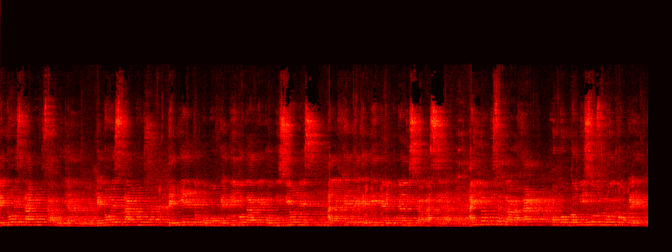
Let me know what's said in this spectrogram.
Que no estamos apoyando, que no estamos teniendo como objetivo darle condiciones a la gente que tiene alguna discapacidad. Ahí vamos a trabajar con compromisos muy concretos.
